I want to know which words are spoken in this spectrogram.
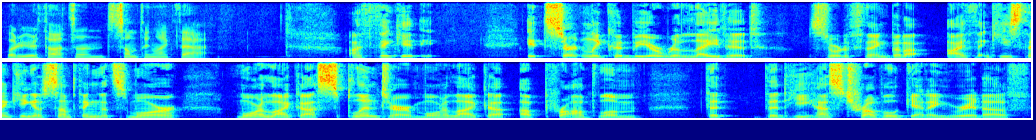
What are your thoughts on something like that? I think it it certainly could be a related sort of thing, but I, I think he's thinking of something that's more more like a splinter, more like a, a problem that that he has trouble getting rid of.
